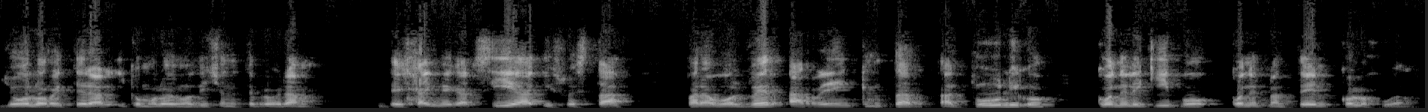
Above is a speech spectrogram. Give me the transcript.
yo lo reiterar y como lo hemos dicho en este programa, de Jaime García y su staff para volver a reencantar al público con el equipo, con el plantel, con los jugadores.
